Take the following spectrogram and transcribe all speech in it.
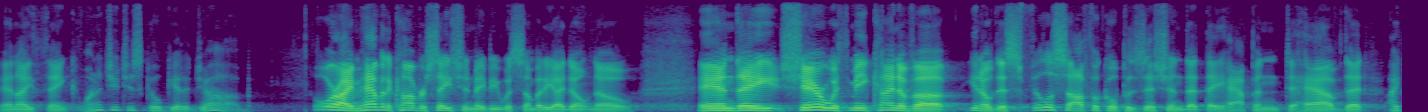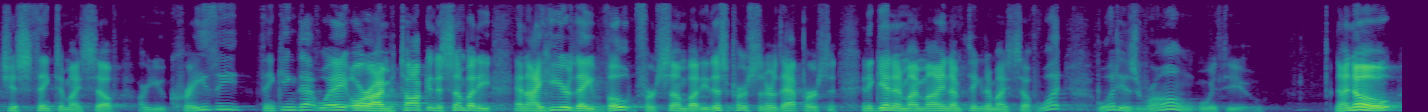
and I think, why don't you just go get a job? Or I'm having a conversation maybe with somebody I don't know. And they share with me kind of a, you know, this philosophical position that they happen to have that I just think to myself, are you crazy thinking that way? Or I'm talking to somebody and I hear they vote for somebody, this person or that person. And again, in my mind, I'm thinking to myself, what, what is wrong with you? Now, I know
